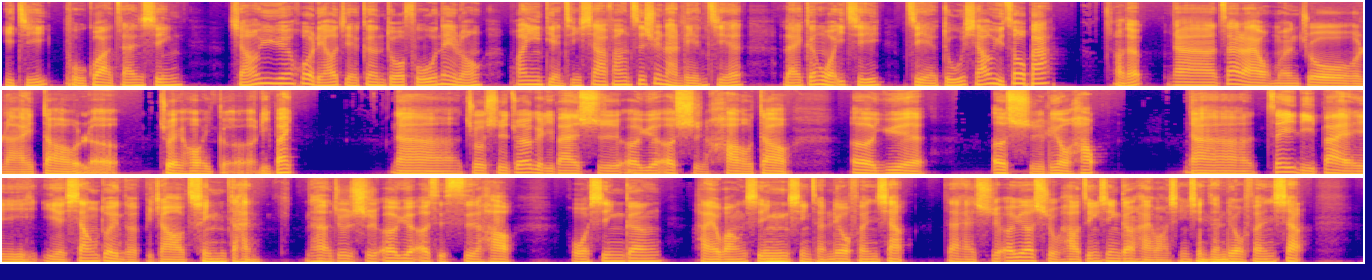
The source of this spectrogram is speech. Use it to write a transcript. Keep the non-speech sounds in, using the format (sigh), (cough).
以及卜卦占星，想要预约或了解更多服务内容，欢迎点击下方资讯栏连接，来跟我一起解读小宇宙吧。好的，那再来，我们就来到了最后一个礼拜，那就是最后一个礼拜是二月二十号到二月二十六号。那这一礼拜也相对的比较清淡，那就是二月二十四号，火星跟海王星形成六分相，再来是二月二十五号金星跟海王星形成六分相，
